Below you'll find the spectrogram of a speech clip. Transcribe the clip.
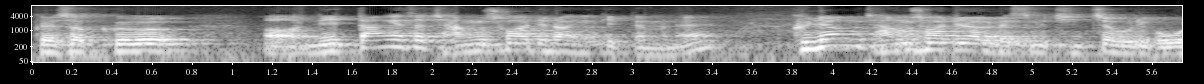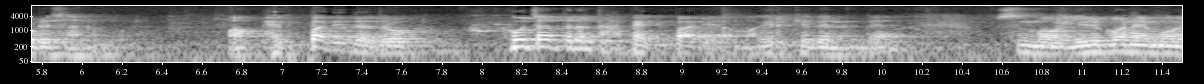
그래서 그, 어, 네 땅에서 장수하리라 했기 때문에 그냥 장수하리라 그랬으면 진짜 우리가 오래 사는 거예요. 막 백발이 되도록 효자들은 다 백발이야. 막 이렇게 되는데 무슨 뭐 일본에 뭐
